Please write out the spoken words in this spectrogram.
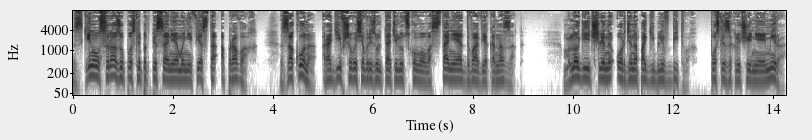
сгинул сразу после подписания манифеста о правах, закона, родившегося в результате людского восстания два века назад. Многие члены ордена погибли в битвах. После заключения мира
